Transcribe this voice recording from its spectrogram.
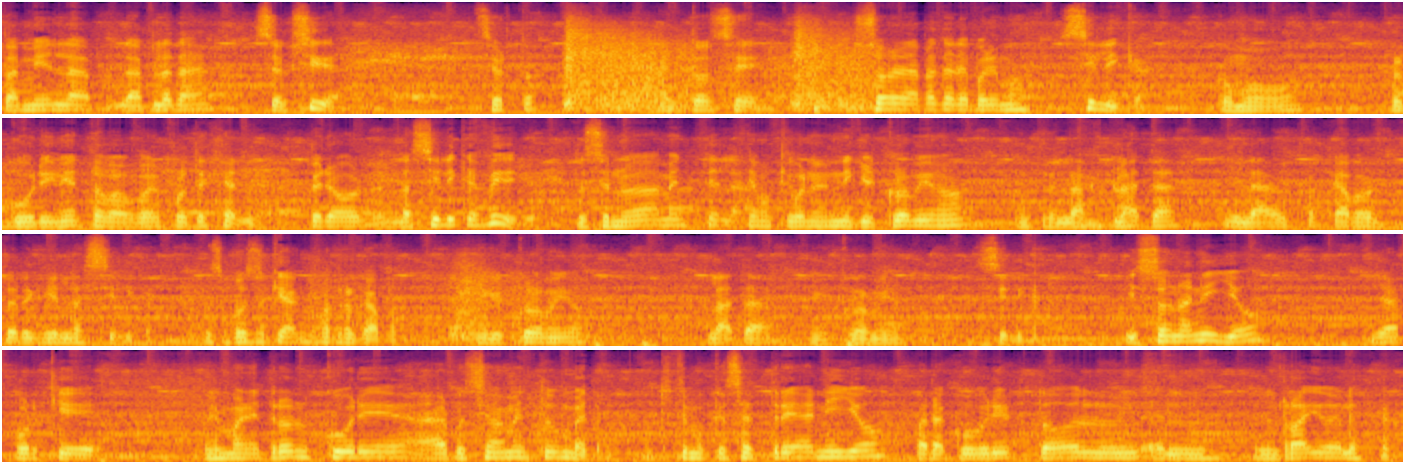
también la, plata se oxida, ¿cierto? Entonces, solo a la plata le ponemos sílica como recubrimiento para poder protegerla. Pero la sílica es vidrio. Entonces, nuevamente tenemos que poner níquel cromio entre la plata y la capa protectora que es la sílica. Entonces, por eso quedan cuatro capas: níquel cromio, plata, níquel cromio, sílica. Y son anillos, ya porque el manetrón cubre aproximadamente un metro. Entonces tenemos que hacer tres anillos para cubrir todo el, radio del espejo.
